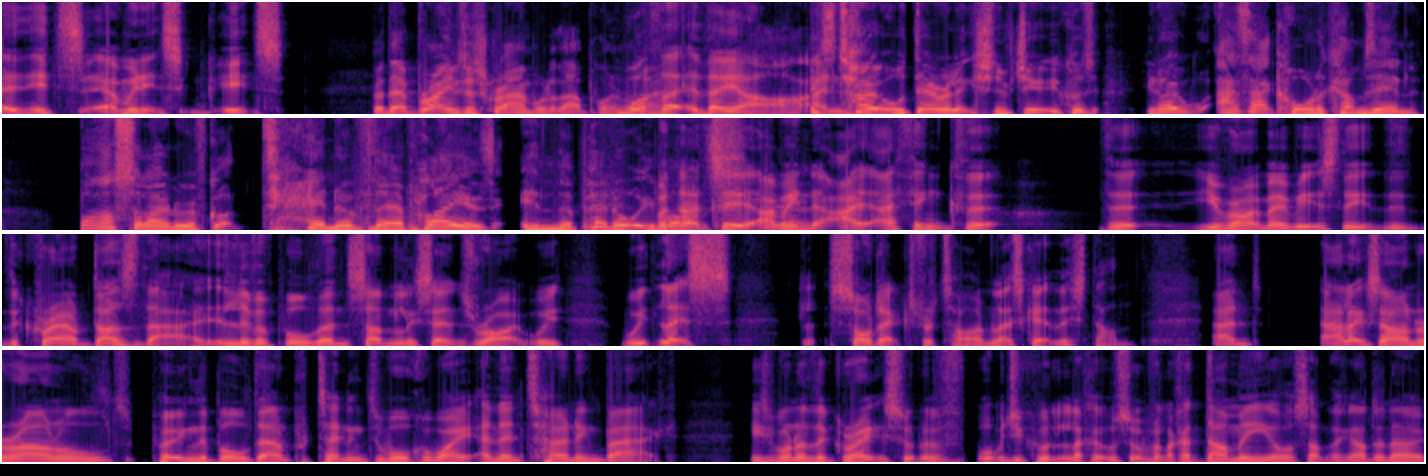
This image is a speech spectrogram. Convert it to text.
it's. I mean, it's. It's. But their brains are scrambled at that point. Well, right? they, they are. It's and- total dereliction of duty because you know as that corner comes in, Barcelona have got ten of their players in the penalty but box. But that's it. I mean, I, I think that that you're right. Maybe it's the, the, the crowd does that. Liverpool then suddenly sense right. We we let's sod extra time. Let's get this done. And Alexander Arnold putting the ball down, pretending to walk away, and then turning back. Is one of the great sort of what would you call it like a, sort of like a dummy or something I don't know.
